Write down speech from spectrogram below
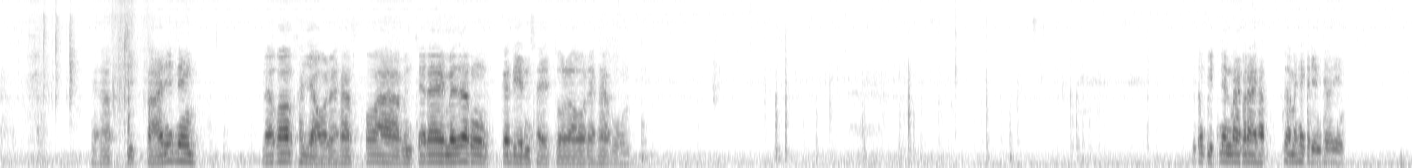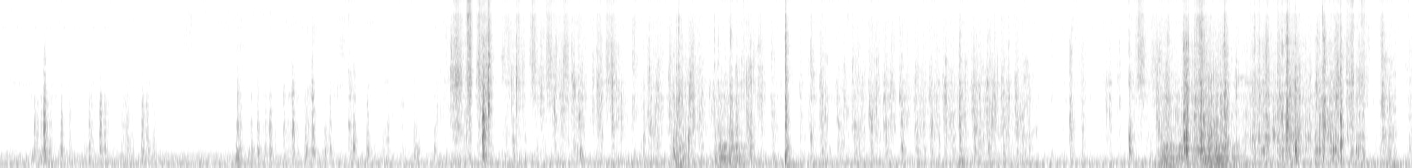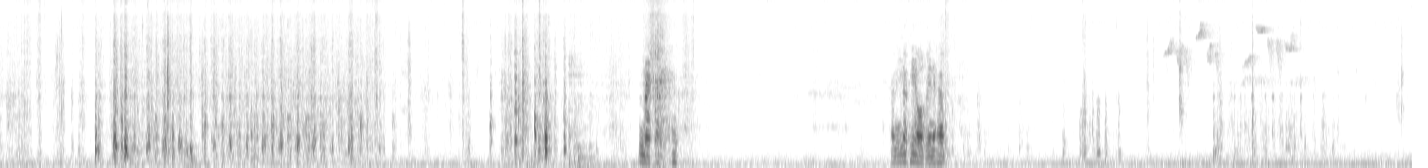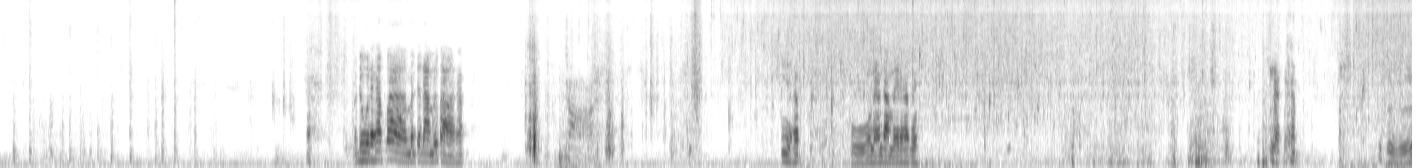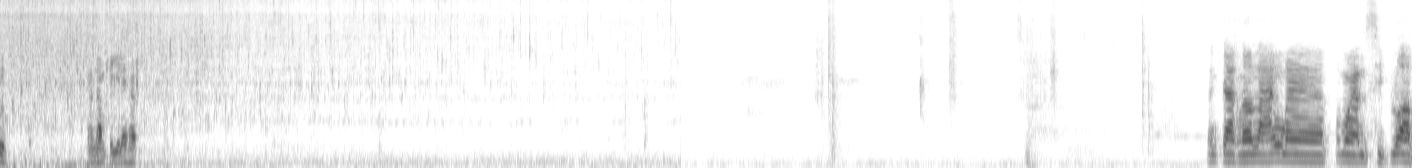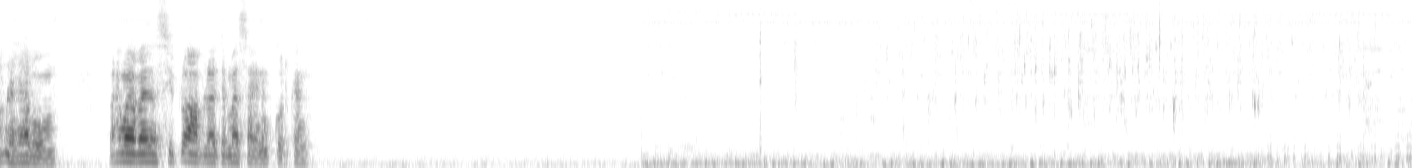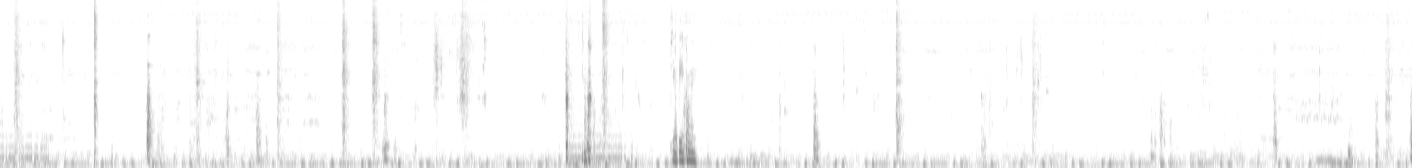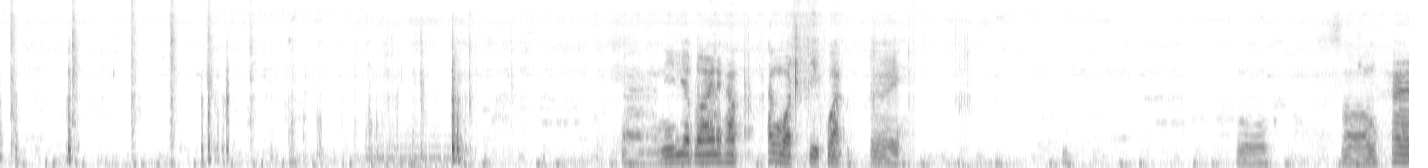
นะครับ ปิดฝานิดนึง แล้วก็เขย่านะครับ เพราะว่ามันจะได้ไม่ต้องกระเด็นใส่ตัวเรานะครับผมต้องปิดแน่นมากก็ได้ครับเพื่อไม่ให้กระเด็นแค่นั้นเอง หนัก อันนี้ก็เทออกเลยนะครับ มาดูนะครับว่ามันจะดำหรือเปล่าครับ นี่ครับโหน้ำดำเลยนะครับเนี่ยหนักครับน้ำดำปีเลยครับ หลังจากเราล้างมาประมาณสิบรอบนะครับผม ล้างมาประมาณสิบรอบเราจะมาใส่น้ำกรดกัน เดี๋ยวพี่เข้าไป อ่า นี่ เรียบร้อยนะครับ ทั้งหมดกี่ขวดเอ่ยหสองห้า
